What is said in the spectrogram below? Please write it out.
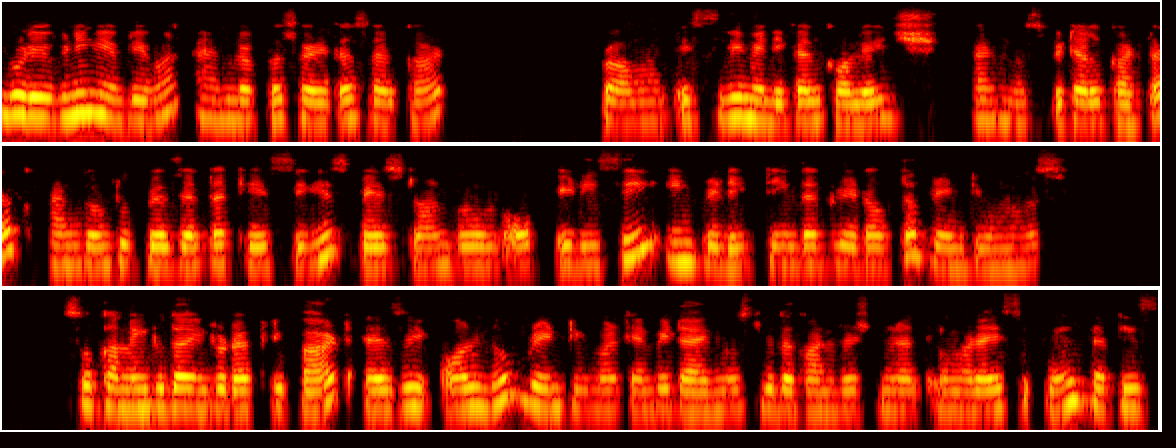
Good evening, everyone. I'm Dr. Sarita Sarkar from SCB Medical College and Hospital, Cuttack. I'm going to present a case series based on role of ADC in predicting the grade of the brain tumors. So coming to the introductory part, as we all know, brain tumor can be diagnosed with a conventional MRI sequence that is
